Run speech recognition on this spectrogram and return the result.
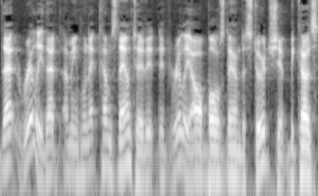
that really that I mean when it comes down to it, it, it really all boils down to stewardship because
